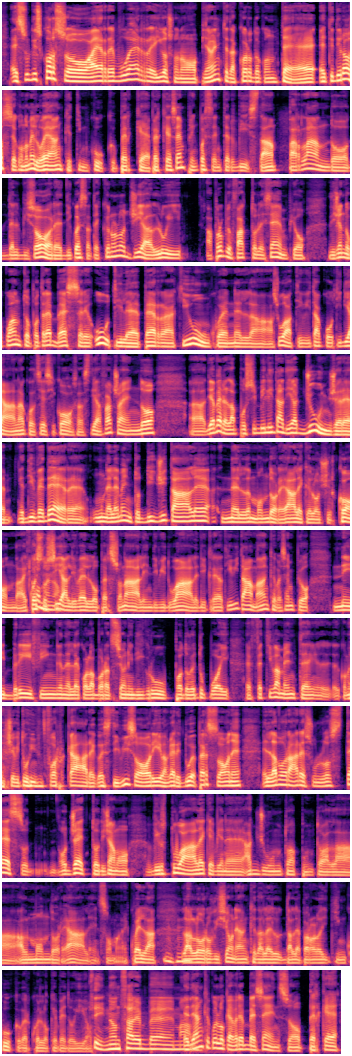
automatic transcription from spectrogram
E sul discorso ARVR io sono pienamente d'accordo con te e ti dirò secondo me lo è anche Tim Cook. Perché? Perché sempre in questa intervista, parlando del visore di questa tecnologia, lui ha proprio fatto l'esempio dicendo quanto potrebbe essere utile per chiunque nella sua attività quotidiana, qualsiasi cosa stia facendo, eh, di avere la possibilità di aggiungere e di vedere un elemento digitale nel mondo reale che lo circonda e questo no? sia a livello personale, individuale, di creatività, ma anche per esempio nei briefing, nelle collaborazioni di gruppo, dove tu puoi effettivamente, eh, come dicevi tu, inforcare questi visori, magari due persone, e lavorare sullo stesso oggetto, diciamo, virtuale che viene aggiunto appunto alla- al mondo reale. Insomma, è quella Mhm. la loro visione anche dalle, dalle parole di Tim Cook, per quello che vedo io. Sì, non sarebbe male. Ed è anche quello che avrebbe senso, perché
